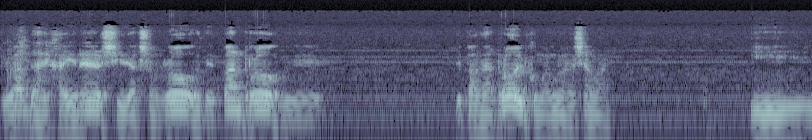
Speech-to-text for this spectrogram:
de bandas de high energy, de action rock, de pan rock, de, de punk and roll, como algunos lo llaman. Y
